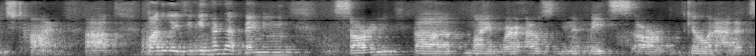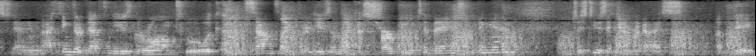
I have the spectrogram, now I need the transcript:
each time. Uh, by the way, if you can hear that banging sorry, uh, my warehouse unit mates are going at it, and I think they're definitely using the wrong tool because it sounds like they're using like a sharpie to bang something in. Just use a hammer, guys. A big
